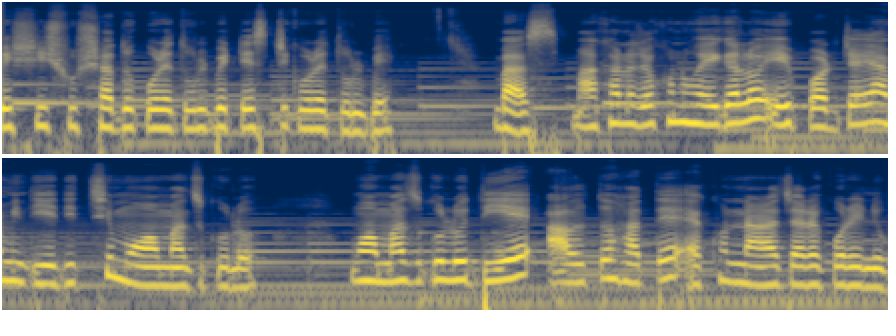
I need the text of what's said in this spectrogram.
বেশি সুস্বাদু করে তুলবে টেস্টি করে তুলবে। বাস, মাখানো যখন হয়ে গেল এই পর্যায়ে আমি দিয়ে দিচ্ছি মোয়া মাছগুলো। মোয়া মাছগুলো দিয়ে আলতো হাতে এখন নাড়াচাড়া করে নেব।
